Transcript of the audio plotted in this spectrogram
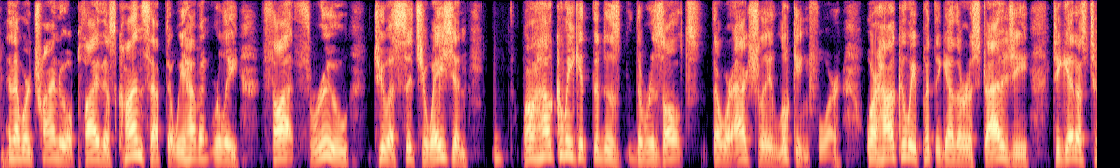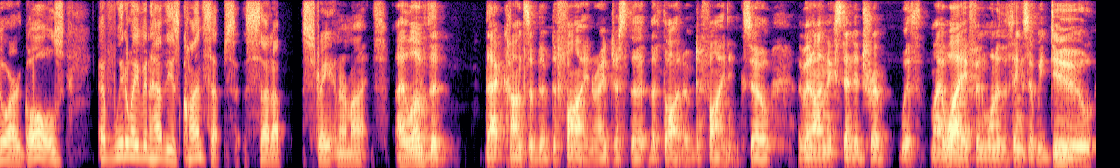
and then we're trying to apply this concept that we haven't really thought through to a situation, well, how can we get the, the results that we're actually looking for? Or how can we put together a strategy to get us to our goals if we don't even have these concepts set up straight in our minds? I love the that concept of define, right? Just the the thought of defining. So I've been on an extended trip with my wife, and one of the things that we do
